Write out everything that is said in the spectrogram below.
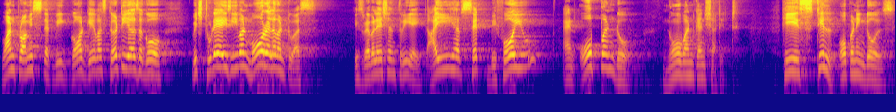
One promise that we God gave us 30 years ago, which today is even more relevant to us, is Revelation 3:8. I have set before you an open door. No one can shut it. He is still opening doors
